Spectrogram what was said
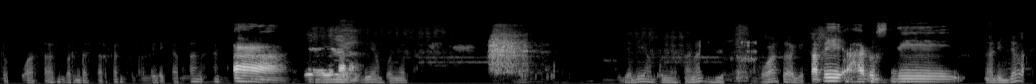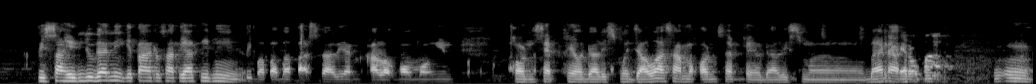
kekuasaan berdasarkan kepemilikan tanah kan Ah, Ya, ya. jadi yang punya jadi yang punya tanah dia kuasa gitu tapi harus nah di Jawa dipisahin juga nih, kita harus hati-hati nih, bapak-bapak sekalian kalau ngomongin konsep feodalisme Jawa sama konsep feodalisme Barat. Eropa. Mm-mm.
